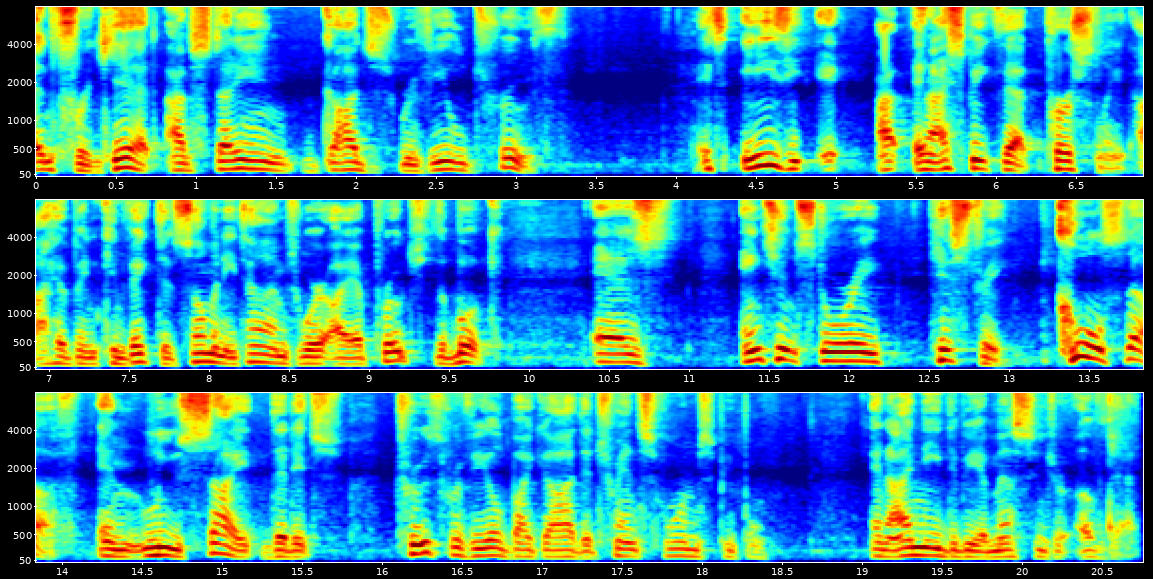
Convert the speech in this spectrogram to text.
and forget I'm studying God's revealed truth. It's easy, it, I, and I speak that personally. I have been convicted so many times where I approach the book as ancient story, history, cool stuff, and lose sight that it's truth revealed by God that transforms people. And I need to be a messenger of that.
